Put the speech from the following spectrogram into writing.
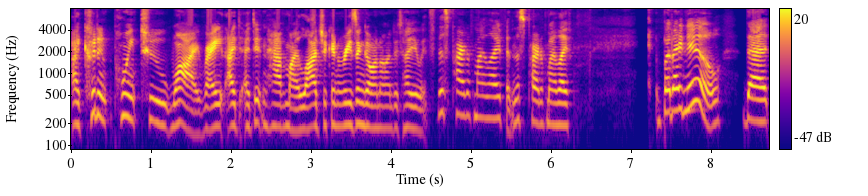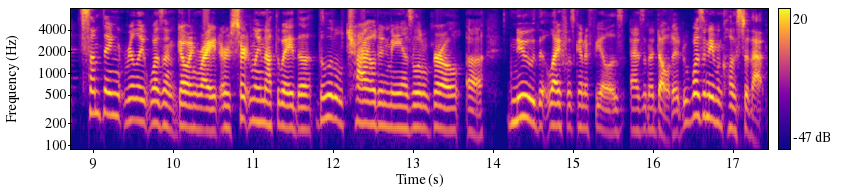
I couldn't point to why, right? I, I didn't have my logic and reason going on to tell you it's this part of my life and this part of my life. But I knew that something really wasn't going right, or certainly not the way the, the little child in me as a little girl uh, knew that life was going to feel as, as an adult. It wasn't even close to that.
